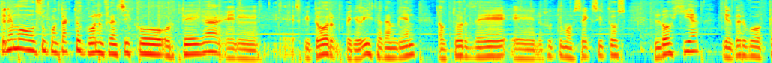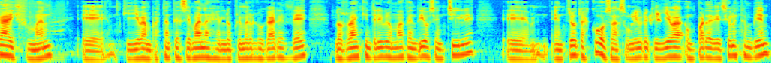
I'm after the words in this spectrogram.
Tenemos un contacto con Francisco Ortega, el eh, escritor, periodista también, autor de eh, los últimos éxitos Logia y el verbo Kaifman eh, que llevan bastantes semanas en los primeros lugares de los rankings de libros más vendidos en Chile, eh, entre otras cosas, un libro que lleva un par de ediciones también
